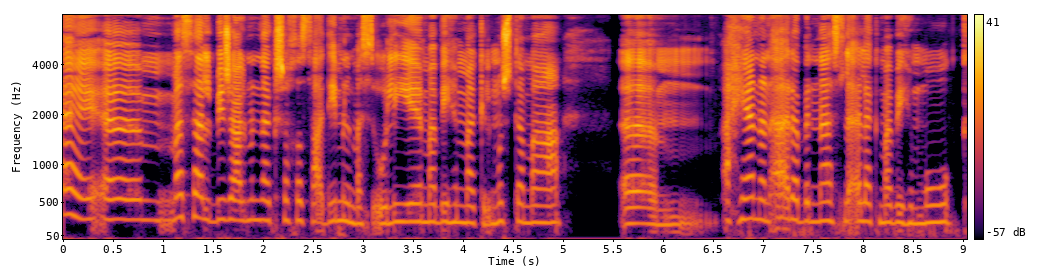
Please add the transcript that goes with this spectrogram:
إيه مثل بيجعل منك شخص عديم المسؤولية ما بيهمك المجتمع أحيانا أقرب الناس لإلك ما بيهموك.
